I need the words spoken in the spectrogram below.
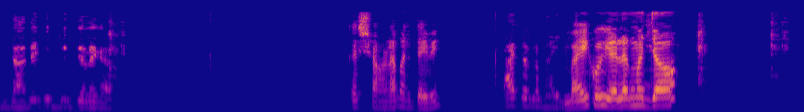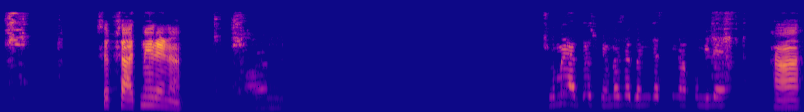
ज़्यादा कुछ चलेगा का शावना बनता है क्या कर रहे भाई? भाई कोई अलग मत जाओ। सब साथ में रहना। भाई आपका फ़ेमस है गन का स्किन आपको मिला? है। हाँ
